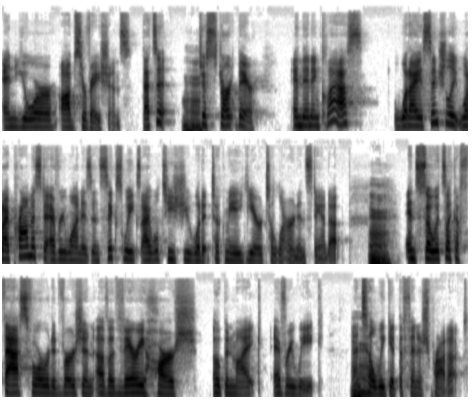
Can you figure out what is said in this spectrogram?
and your observations. That's it. Mm-hmm. Just start there. And then in class, what I essentially what I promise to everyone is in 6 weeks I will teach you what it took me a year to learn and stand up. Mm-hmm. And so it's like a fast forwarded version of a very harsh open mic every week Mhm. until we get the finished product.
